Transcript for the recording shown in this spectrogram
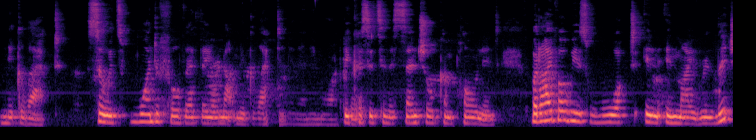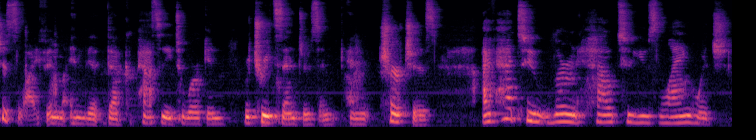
neglect. So it's wonderful that they are not neglecting it anymore because it's an essential component. But I've always walked in, in my religious life, in, in the, that capacity to work in retreat centers and, and churches. I've had to learn how to use language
